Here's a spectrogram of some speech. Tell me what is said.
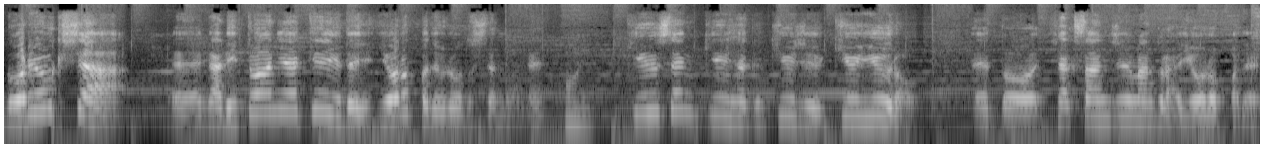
五両汽車えーがリトアニア経由でヨーロッパで売ろうとしてるのはね、はい。9999ユーロ、えっ、と、130万くらいヨーロッパで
